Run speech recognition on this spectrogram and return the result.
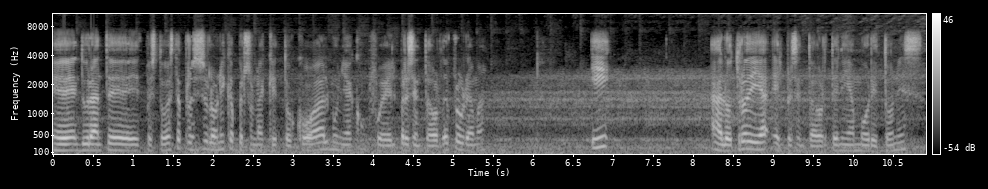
Eh, durante pues, todo este proceso, la única persona que tocó al muñeco fue el presentador del programa y al otro día el presentador tenía moretones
